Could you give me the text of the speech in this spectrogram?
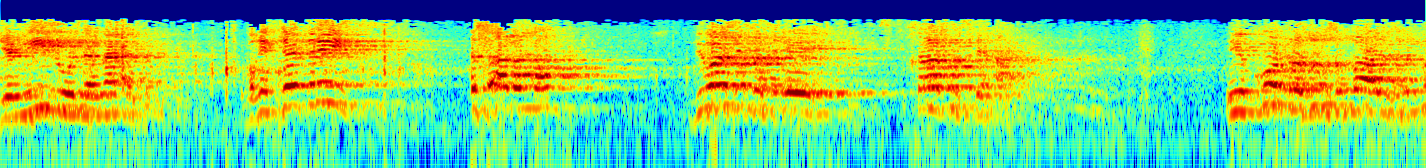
جميل ولا ما أدري. أبغي تدري؟ اسأل الله. بواسطة إيه صلاة الاستخارة يقول الرسول صلى الله عليه وسلم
